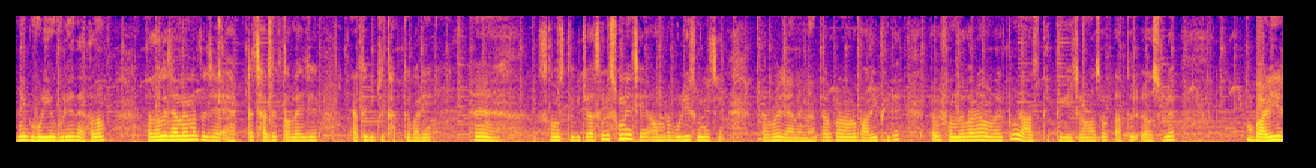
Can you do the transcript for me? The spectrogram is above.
আমি ঘুরিয়ে ঘুরিয়ে দেখালাম। তাহলে জানে না তো যে একটা ছাদের তলায় যে এত কিছু থাকতে পারে? হ্যাঁ সমস্ত কিছু। আসলে শুনেছে, আমরা বলি শুনেছে, তারপরে জানে না। তারপর আমরা বাড়ি ফিরে, তারপর সন্ধ্যাবেলা আমরা একটু রাজ দেখতে গিয়েছিলাম। আসলে আসলে বাড়ির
